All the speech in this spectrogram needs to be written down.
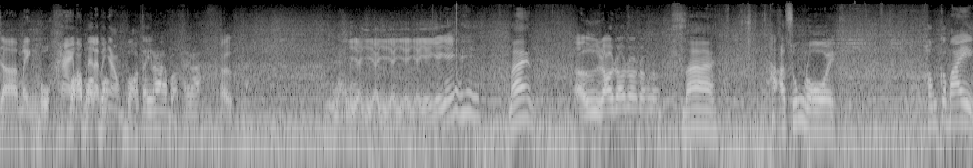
giờ mình buộc hai Bỏ- bóng này bỏ- lại với nhau. bỏ tay ra bỏ tay ra. Ừ. Gì vậy? Gì vậy? Gì vậy? Gì vậy? Gì vậy? Đấy ừ rồi rồi rồi rồi rồi. Đây hạ xuống rồi. Không có bay.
